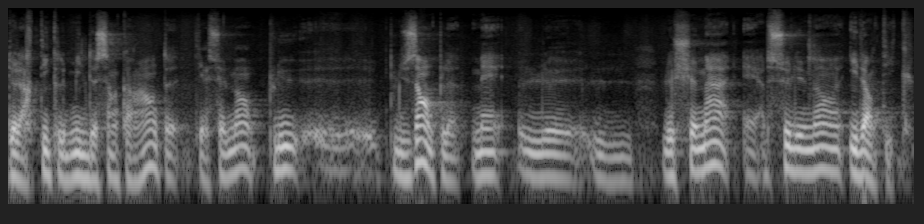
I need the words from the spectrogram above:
de l'article 1240, qui est seulement plus, plus ample, mais le, schéma est absolument identique.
